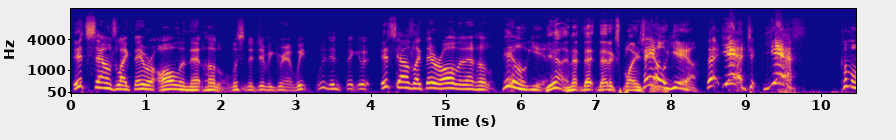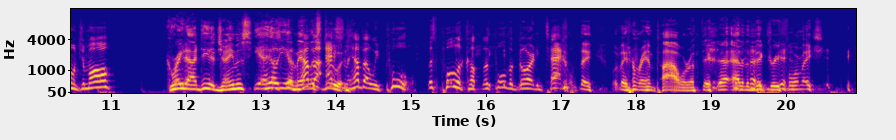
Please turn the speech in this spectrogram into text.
It sounds like they were all in that huddle. Listen to Jimmy Graham. We we didn't think it. It sounds like they were all in that huddle. Hell yeah. Yeah, and that that, that explains. Hell yeah. That yeah. J- yes. Come on, Jamaal. Great idea, Jameis. Yeah, hell yeah, man. How let's about do actually? it. How about we pull? Let's pull a couple. Let's pull the guarding tackle. They what if they ran power up there out of the victory formation?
